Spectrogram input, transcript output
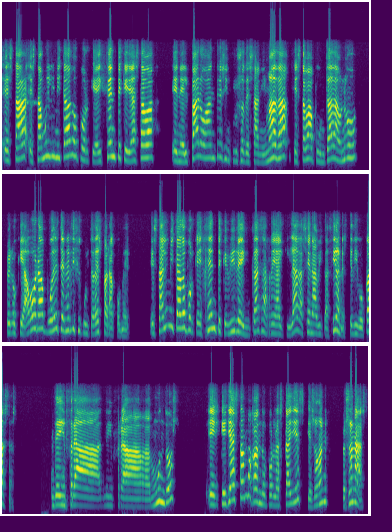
está, está muy limitado porque hay gente que ya estaba en el paro antes, incluso desanimada, que estaba apuntada o no, pero que ahora puede tener dificultades para comer. Está limitado porque hay gente que vive en casas realquiladas, en habitaciones, que digo casas, de, infra, de inframundos, eh, que ya están vagando por las calles, que son personas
